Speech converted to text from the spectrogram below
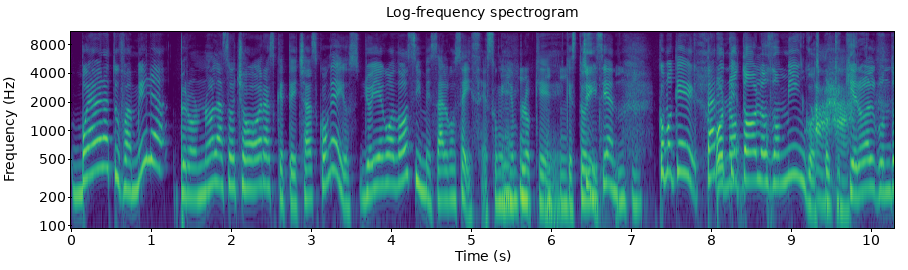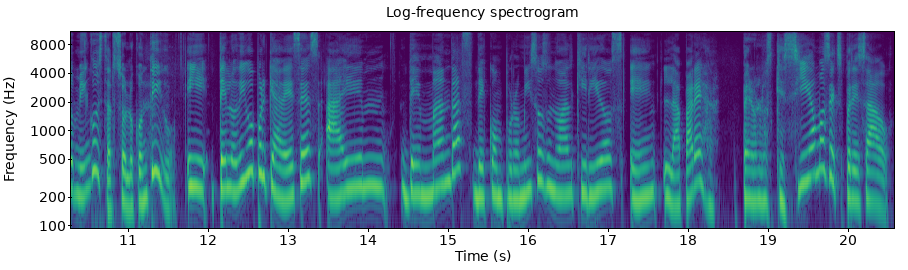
voy a ver a tu familia, pero no las ocho horas que te echas con ellos. Yo llego dos y me salgo seis. Es un ejemplo que, estoy diciendo. Como que... O no todos los domingos, porque quiero algún domingo estar solo contigo. Y te lo digo porque a veces hay mm, demandas de compromisos no adquiridos en la pareja, pero los que sí hemos expresado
